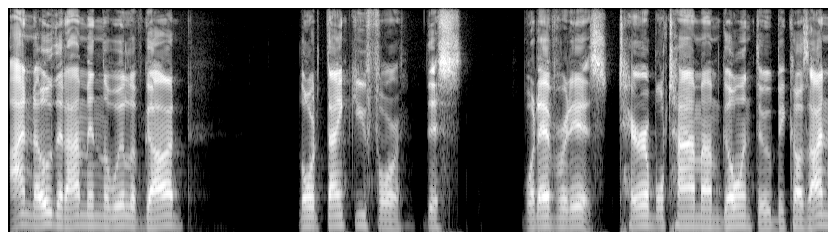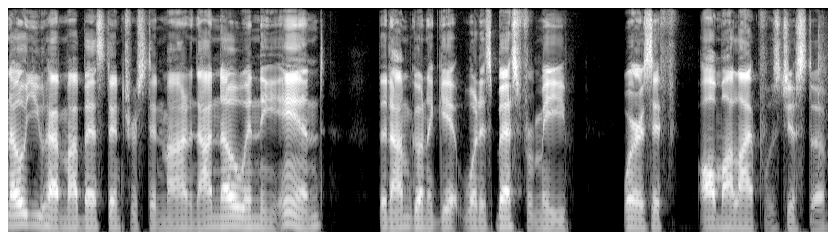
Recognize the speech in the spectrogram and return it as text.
I know that I'm in the will of God. Lord, thank you for this whatever it is, terrible time I'm going through because I know you have my best interest in mind and I know in the end that I'm going to get what is best for me whereas if all my life was just a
